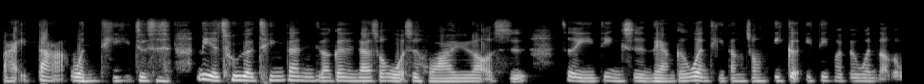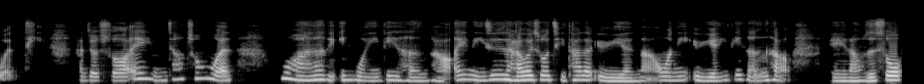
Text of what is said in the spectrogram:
百大问题，就是 列出的清单。你只要跟人家说我是华语老师，这一定是两个问题当中一个一定会被问到的问题。他就说：“哎，你教中文，哇，那你英文一定很好。哎，你是不是还会说其他的语言呢？哇，你语言一定很好。哎，老实说，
